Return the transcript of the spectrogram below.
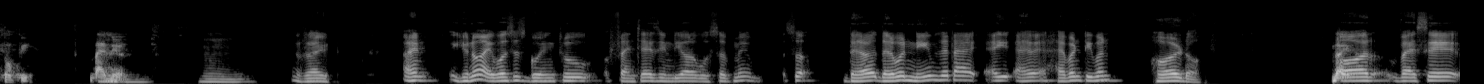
SOP manual. हम्म हम्म right and you know I was just going through franchise India और वो सब में so there there were names that I I, I haven't even heard of Right. और वैसे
